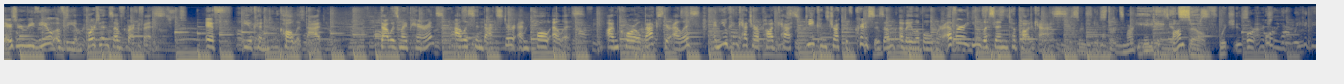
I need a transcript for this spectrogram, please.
there's your review of the importance of breakfast. If you can call it that. That was my parents, Allison Baxter and Paul Ellis. I'm Coral Baxter Ellis, and you can catch our podcast Deconstructive Criticism available wherever you listen to podcasts. Maybe get, market, maybe Eating sponsors. itself, which is Or, or, actually or we could be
